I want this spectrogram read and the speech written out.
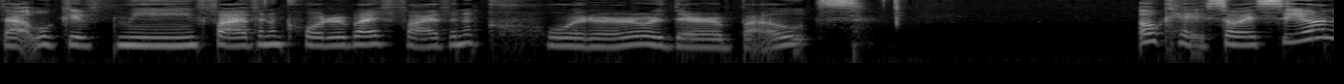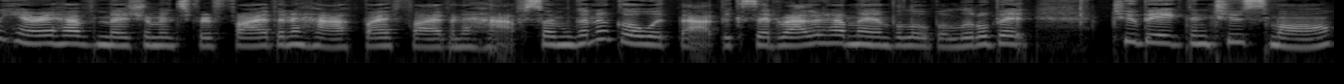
that will give me five and a quarter by five and a quarter or thereabouts. Okay, so I see on here I have measurements for five and a half by five and a half. So I'm going to go with that because I'd rather have my envelope a little bit too big than too small.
